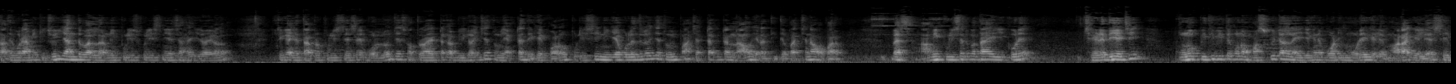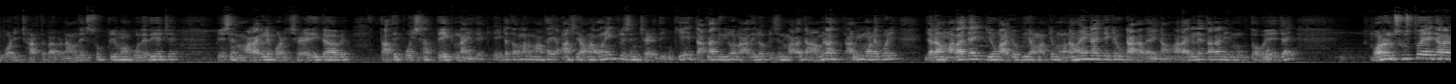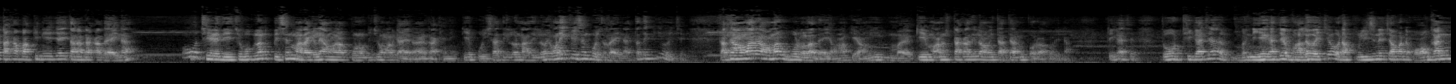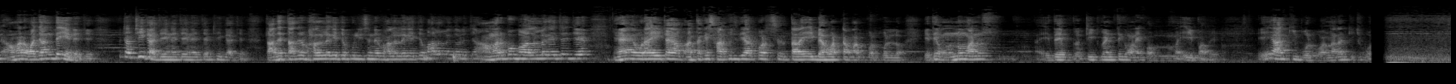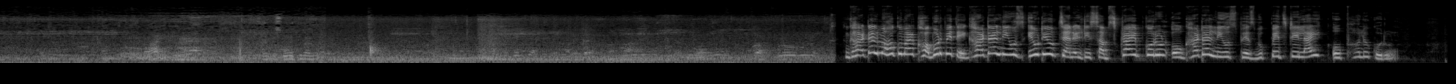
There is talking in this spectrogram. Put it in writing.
তাতে করে আমি কিছুই জানতে পারলাম নি পুলিশ পুলিশ নিয়ে এসে হাজির হয়ে গেল। ঠিক আছে, তারপর পুলিশ এসে বলল যে সতেরো হাজার টাকা বিল হয়েছে, তুমি একটা দেখে করো। পুলিশই নিজে বলে দিল যে তুমি পাঁচ হাজার টাকাটা নাও, এরা দিতে পারছে না অপারো ব্যাস, আমি পুলিশের কথা ই করে ছেড়ে দিয়েছি। কোনো পৃথিবীতে কোনো হসপিটাল নেই যেখানে বডি মরে গেলে, মারা গেলে সেই বডি ছাড়তে পারবে না। আমাদের সুপ্রিমো বলে দিয়েছে পেশেন্ট মারা গেলে বডি ছেড়ে দিতে হবে। তাতে পয়সা দেখ নাই দেখ। এটা তো আমার মাথায় আছে। আমরা অনেক পেশেন্ট ছেড়ে দিই। কে টাকা দিল, না দিল পেশেন্ট মারা যায়? আমরা, আমি মনে করি, যারা মারা যায়, কেউ আজ অব্দি আমাকে মনে হয় না যে কেউ টাকা দেয় না। মারা গেলে তারা ঋণমুক্ত হয়ে যায়। বরং সুস্থ হয়ে যারা টাকা বাকি নিয়ে যায়, তারা টাকা দেয় না। ও ছেড়ে দিয়েছে। ওগুলো পেশেন্ট মারা গেলে আমার কোনো কিছু আমার গায়ে রাখেনি। কে পয়সা দিল, না দিল, অনেক পেশেন্ট পয়সা দেয় না। তাতে কি হয়েছে? তাতে আমার আমার উপরওয়ালা দেয় আমাকে। আমি, কে মানুষ টাকা দিল, আমি তাতে আমি পরোয়া করি না। ঠিক আছে? তো ঠিক আছে, নিয়ে গেছে, ভালো হয়েছে, ওরা পুলিশ এনেছে, আমার অজ্ঞান আমার অজান্তেই এনেছে। এটা ঠিক আছে, এনেছে এনেছে, ঠিক আছে। তাদের তাদের ভালো লেগেছে, পুলিশ এনে ভালো লেগেছে ভালো লেগেছে। আমার বউ ভালো লেগেছে যে হ্যাঁ ওরা এইটা তাকে সার্ভিস দেওয়ার পর তারা এই ব্যবহারটা আমার উপর করল। এতে অন্য মানুষ, এতে ট্রিটমেন্ট থেকে অনেক এই পাবে। এই আর কি বলব আমার আর কিছু বল- ঘাটাল মহকুমার খবর পেতে ঘাটাল নিউজ ইউটিউব চ্যানেলটি সাবস্ক্রাইব করুন ও ঘাটাল নিউজ ফেসবুক পেজটি লাইক ও ফলো করুন।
